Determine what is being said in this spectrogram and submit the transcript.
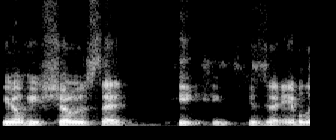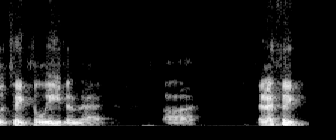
you know, he shows that he, he he's able to take the lead in that. Uh, and I think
